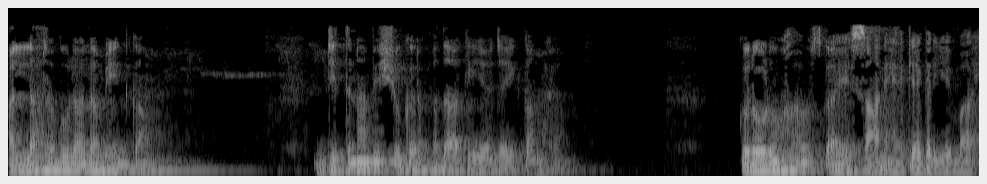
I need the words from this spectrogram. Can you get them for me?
اللہ رب العالمین کا۔ جتنا بھی شکر ادا کیا جائے، کم ہے۔ کروڑوں ہاؤس کا احسان ہے کہ اگر یہ ماہ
